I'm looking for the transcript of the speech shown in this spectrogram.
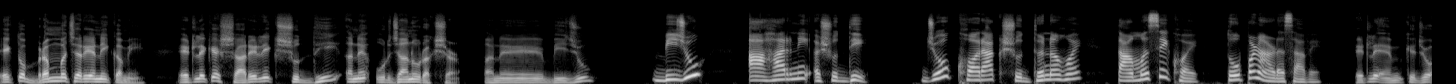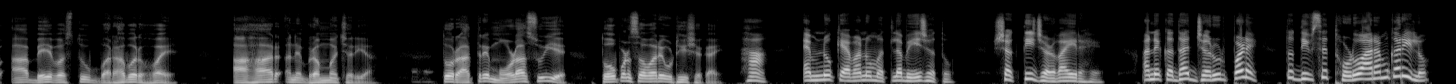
એક તો બ્રહ્મચર્યની કમી એટલે કે શારીરિક શુદ્ધિ અને ઊર્જાનું રક્ષણ. અને બીજું? બીજું આહારની અશુદ્ધિ. જો ખોરાક શુદ્ધ ન હોય તામસિક હોય તો પણ આળસ આવે. એટલે એમ કે જો આ બે વસ્તુ બરાબર હોય આહાર અને બ્રહ્મચર્યા તો રાત્રે મોડા સૂઈએ તો પણ સવારે ઉઠી શકાય. હા એમનો કહેવાનો મતલબ એ જ હતો. શક્તિ જળવાઈ રહે. અને કદાચ જરૂર પડે તો દિવસે થોડો આરામ કરી લો.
